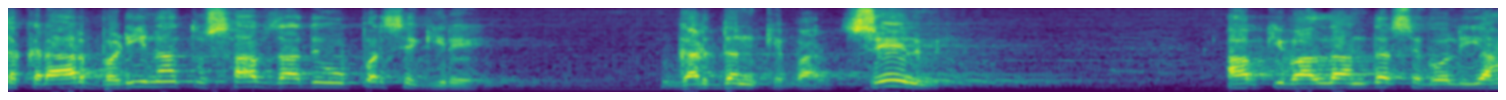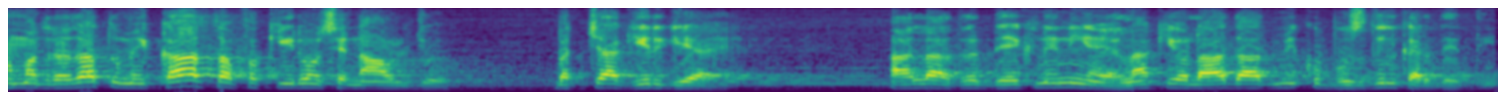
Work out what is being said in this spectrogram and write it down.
तकरार बढ़ी ना तो साहबजादे ऊपर से गिरे, गर्दन के बाद सेन में। आपकी वालदा अंदर से बोली, अहमद रजा तुम्हें कहा था फकीरों से ना उलझो। बच्चा गिर गया है। आला हज़रत देखने नहीं आए, हालाँकि औलाद आदमी को बुजदिल कर देती।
